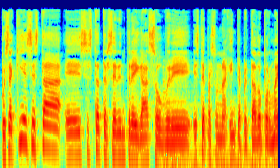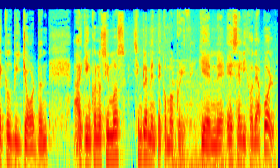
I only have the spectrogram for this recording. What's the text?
pues aquí es esta, es esta tercera entrega sobre este personaje interpretado por Michael B. Jordan, a quien conocimos simplemente como Creed, quien es el hijo de Apolo.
